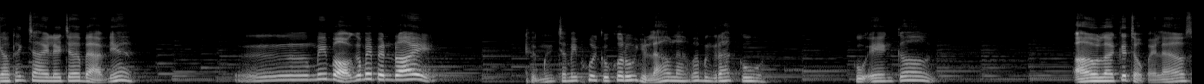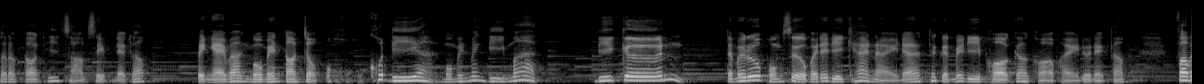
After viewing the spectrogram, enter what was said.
ยอมทั้งใจเลยเจอแบบเนี้ยเออไม่บอกก็ไม่เป็นไร ถึงมึงจะไม่พูดกูก็รู้อยู่แล้วล่ะว่ามึงรักกู กูเองก็ เอาละก็จบไปแล้วสำหรับตอนที่ 30 นะครับ เป็นไงบ้างโมเมนต์ตอนจบ โอ้โหโคตรดีอะโมเมนต์แม่งดีมาก ดีเกิน แต่ไม่รู้ผมเสื่อไปได้ดีแค่ไหนนะ ถ้าเกิดไม่ดีพอก็ขออภัยด้วยนะครับ ฝากไป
